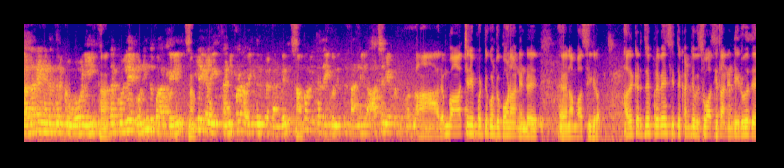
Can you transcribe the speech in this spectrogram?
கல்லறை இடத்திற்கு ஓடி. அதற்குள்ளே குனிந்து பார்க்கையில் சீலைகளை தனிப்பட வைத்திருக்க கண்டு சம்பவித்ததை குறித்து தன்னில் ஆச்சரியப்பட்டுக் கொண்டு ரொம்ப ஆச்சரியப்பட்டு கொண்டு போனான் என்று நாம் வாசிக்கிறோம். அதற்கடுத்து பிரவேசித்து கண்டு விசுவாசித்தான் என்று இருபது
